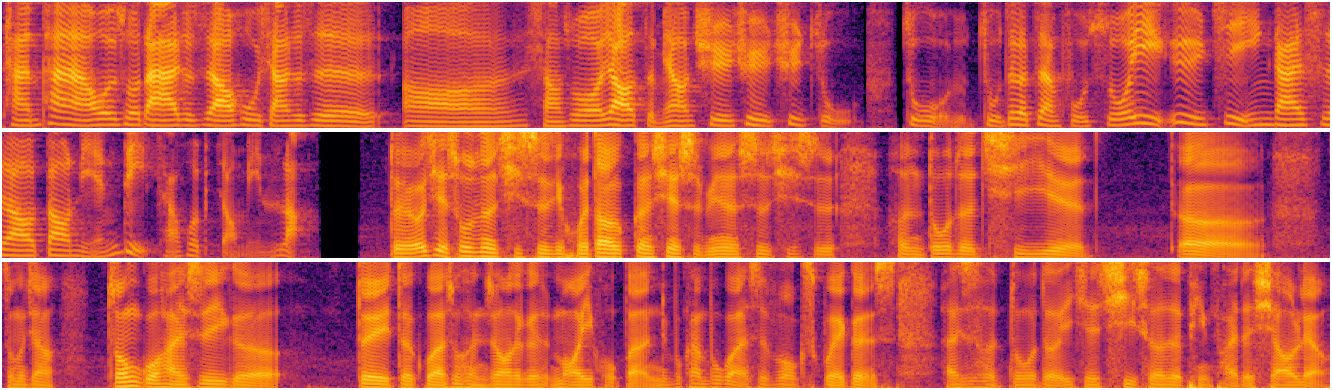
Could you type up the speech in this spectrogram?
谈判啊，或者说大家就是要互相就是呃想说要怎么样去去去组组组这个政府，所以预计应该是要到年底才会比较明朗。对，而且说真的，其实你回到更现实面的是，其实很多的企业，呃，怎么讲，中国还是一个。对德国来说很重要的一个贸易伙伴，你不看，不管是 Volkswagen 还是很多的一些汽车的品牌的销量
